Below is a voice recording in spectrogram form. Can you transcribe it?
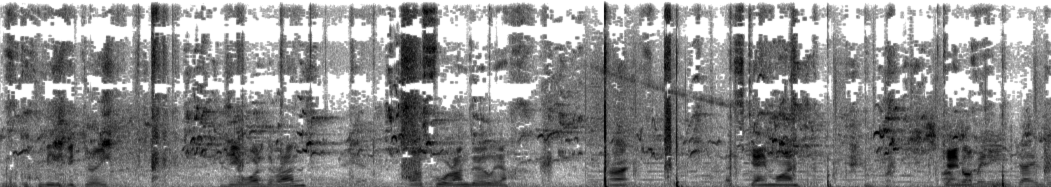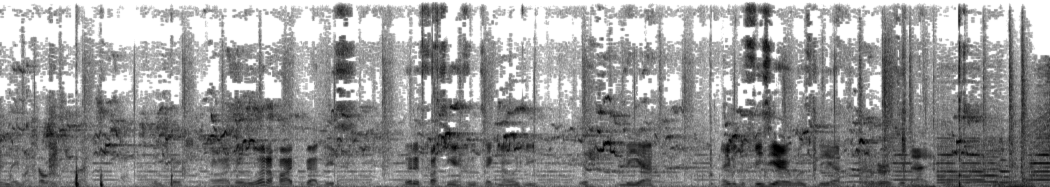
This could be the victory. Have you awarded the runs? That was four runs earlier. Alright, that's game one. Game one. games in me, my shoulders Alright, there was a lot of hype about this. A lot of fussing over the technology. The, uh, maybe the physio was the uh, order of the day.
